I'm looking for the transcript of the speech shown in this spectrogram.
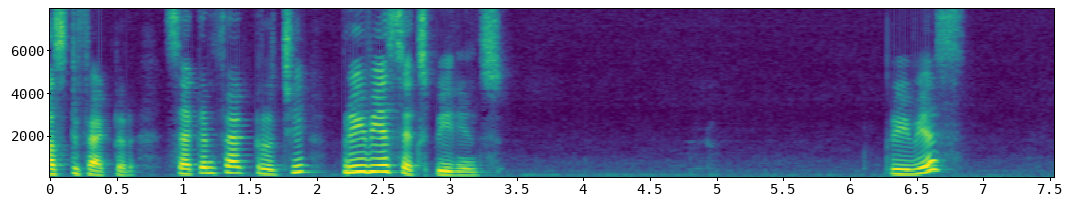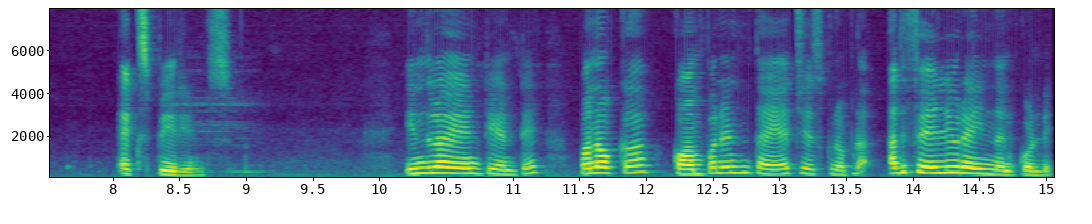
ఫస్ట్ ఫ్యాక్టర్. సెకండ్ ఫ్యాక్టర్ వచ్చి ప్రీవియస్ ఎక్స్పీరియన్స్. Previous experience. ఇందులో ఏంటి అంటే మనం ఒక కాంపోనెంట్ని తయారు చేసుకున్నప్పుడు అది ఫెయిల్యూర్ అయింది అనుకోండి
